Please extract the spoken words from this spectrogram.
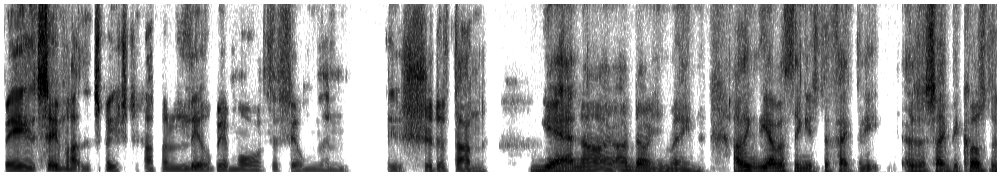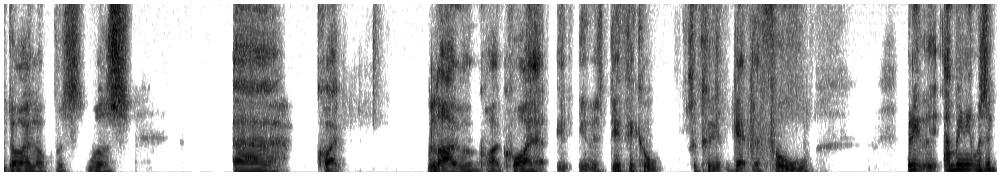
But it seemed like the speech took up a little bit more of the film than it should have done. Yeah, no, I, I know what you mean. I think the other thing is the fact that it, as I say, because the dialogue was was uh, quite low and quite quiet, it, it was difficult to get the full. But it, was I mean, it was a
